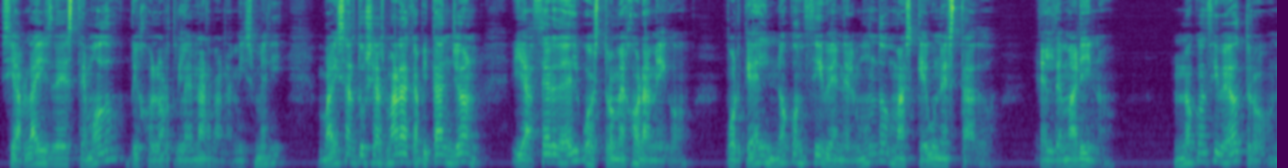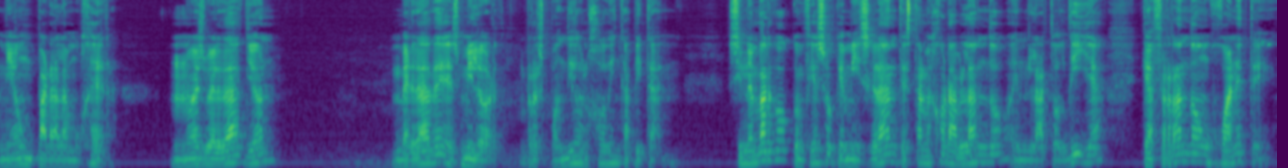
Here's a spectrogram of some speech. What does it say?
Si habláis de este modo, dijo Lord Glenarvan a Miss Mary, vais a entusiasmar al capitán John y a hacer de él vuestro mejor amigo, porque él no concibe en el mundo más que un estado, el de marino. No concibe otro, ni aun para la mujer. ¿No es verdad, John? Verdad es, milord, respondió el joven capitán. Sin embargo, confieso que Miss Grant está mejor hablando en la toldilla que aferrando a un juanete,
